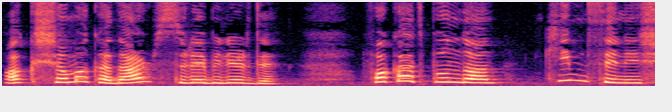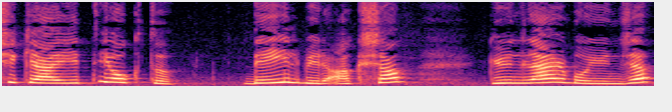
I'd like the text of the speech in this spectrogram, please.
akşama kadar sürebilirdi. Fakat bundan kimsenin şikayeti yoktu. Değil bir akşam günler boyunca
